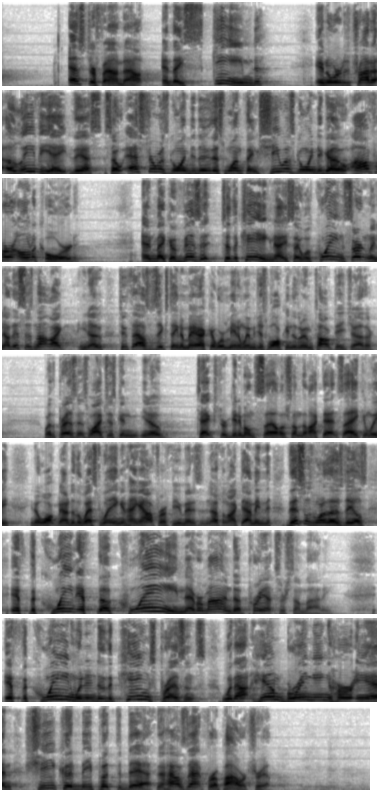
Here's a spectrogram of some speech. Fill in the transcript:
Esther found out, and they schemed in order to try to alleviate this. So Esther was going to do this one thing. She was going to go of her own accord and make a visit to the king. Now you say, well, queen, certainly. Now this is not like, you know, 2016 America where men and women just walk into the room and talk to each other, where the president's wife just can, you know, text or get him on the cell or something like that and say, hey, can we, you know, walk down to the West Wing and hang out for a few minutes? Nothing like that. I mean, this was one of those deals. If the queen, if the queen, never mind a prince or somebody, if the queen went into the king's presence without him bringing her in, she could be put to death. Now, how's that for a power trip?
